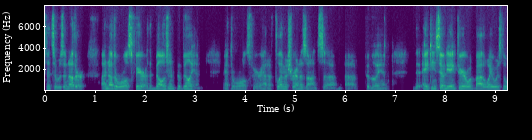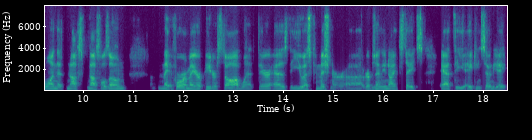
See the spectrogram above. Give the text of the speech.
since it was another another World's Fair. The Belgian Pavilion at the World's Fair had a Flemish Renaissance uh, uh, pavilion. The 1878 fair, by the way, was the one that Knox, Knoxville's own May, former Mayor Peter Staub went there as the U.S. Commissioner uh, representing the United States at the 1878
